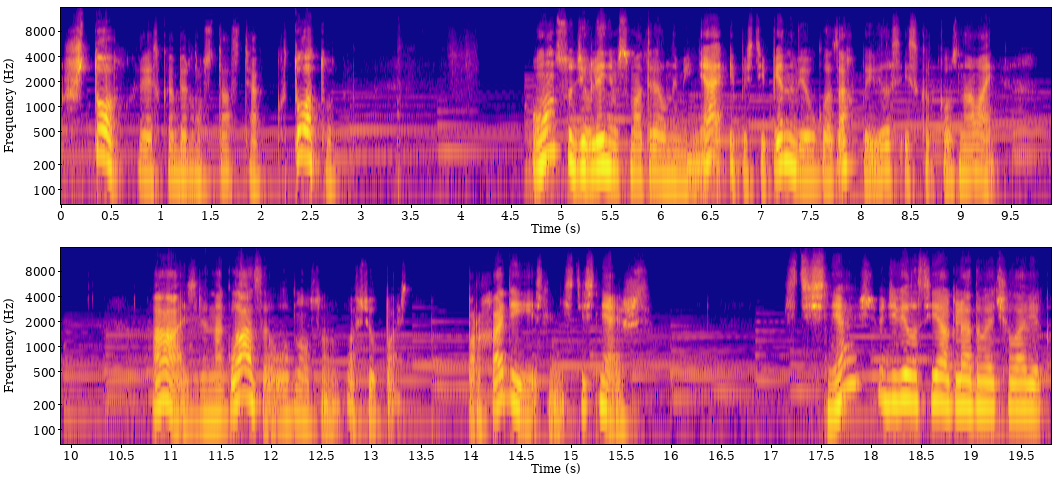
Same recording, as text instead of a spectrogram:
«Что?» – резко обернулся толстяк. «Кто тут?» Он с удивлением смотрел на меня, и постепенно в его глазах появилась искорка узнавания. «А, зеленоглазая!» – улыбнулся он во всю пасть. «Проходи, если не стесняешься». «Стесняюсь?» – удивилась я, оглядывая человека.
